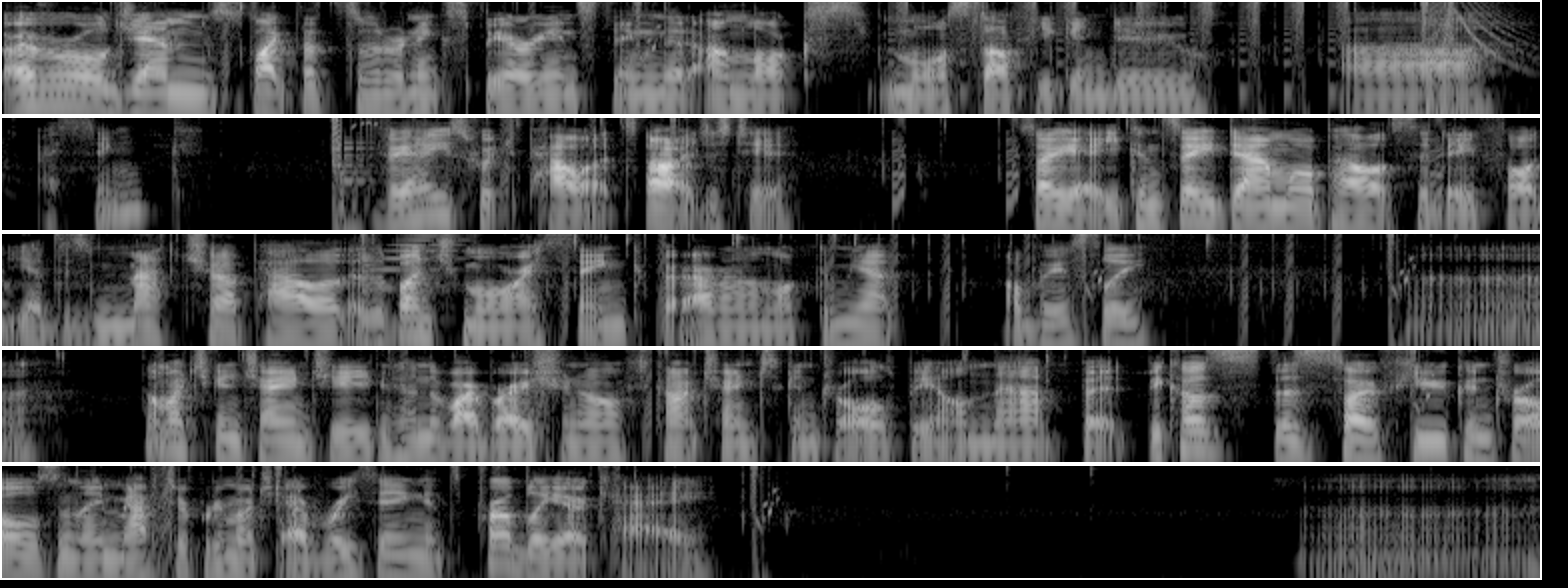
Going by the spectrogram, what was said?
overall gems, like, that's sort of an experience thing that unlocks more stuff you can do. Uh, I think? I forget how you switch palettes. Oh, just here. So yeah, you can see downwell palettes the default. You have this matcha palette. There's a bunch more, I think, but I haven't unlocked them yet, obviously. Uh, not much you can change here. You can turn the vibration off. You can't change the controls beyond that. But because there's so few controls and they map to pretty much everything, it's probably okay. Uh,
